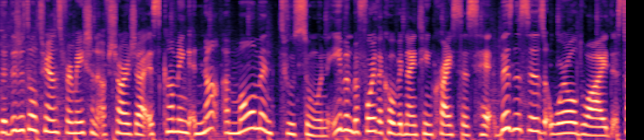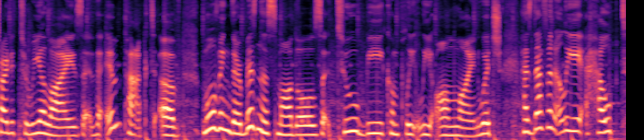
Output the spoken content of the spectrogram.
The digital transformation of Sharjah is coming not a moment too soon. Even before the COVID 19 crisis hit, businesses worldwide started to realize the impact of moving their business models to be completely online, which has definitely helped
